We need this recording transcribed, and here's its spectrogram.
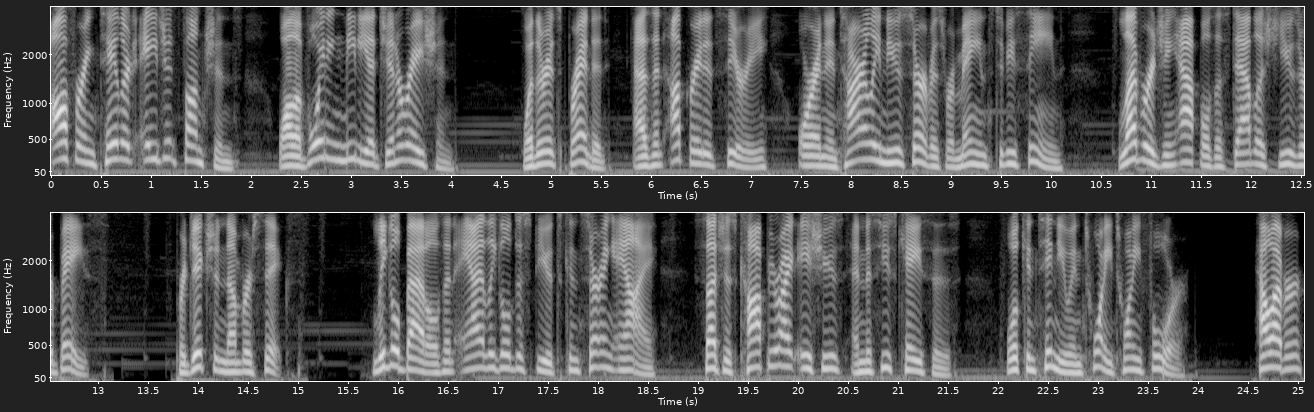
offering tailored agent functions while avoiding media generation. Whether it's branded as an upgraded Siri or an entirely new service remains to be seen, leveraging Apple's established user base. Prediction number 6 Legal battles and AI legal disputes concerning AI, such as copyright issues and misuse cases, will continue in 2024. However,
